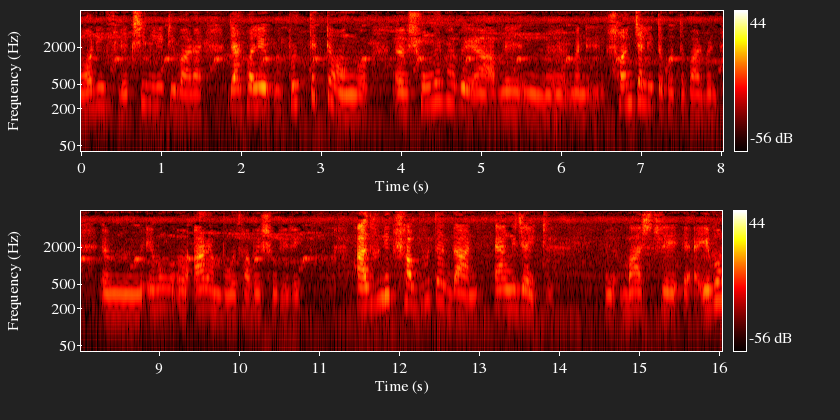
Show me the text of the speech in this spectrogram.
বডি ফ্লেক্সিবিলিটি বাড়ায়। যার ফলে প্রত্যেকটা অঙ্গ সুন্দরভাবে আপনি মানে সঞ্চালিত করতে পারবেন এবং আরাম বোধ হবে শরীরে। আধুনিক সভ্যতার দান অ্যাংজাইটি বা এবং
